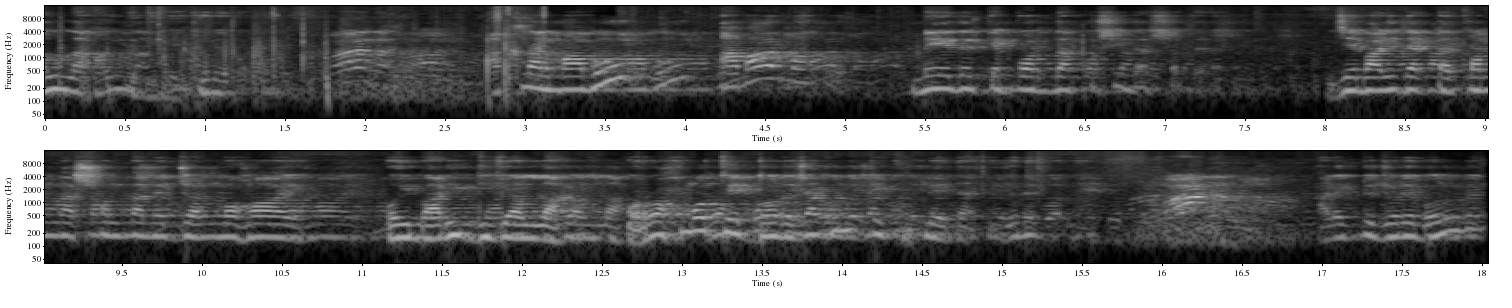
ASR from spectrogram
আল্লাহ। আপনার মাবু, আমার মা, মেয়েদেরকে পর্দা পশিদার সাথে যে বাড়িতে একটা কন্যা সন্তানের জন্ম হয়, ওই বাড়ির দিকে আল্লাহ রহমতের দরজাগুলোকে খুলে দেয় জোরে বলে। আর একটু জোরে বলবেন?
